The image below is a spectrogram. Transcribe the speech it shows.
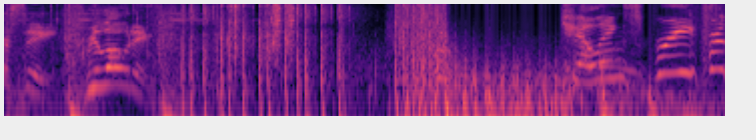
mercy! Reloading! Killing spree for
